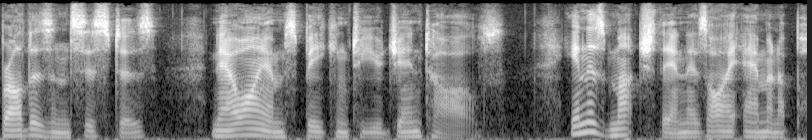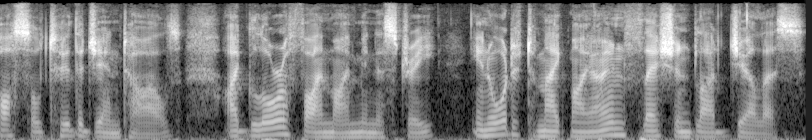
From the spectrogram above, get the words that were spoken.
Brothers and sisters, now I am speaking to you Gentiles. Inasmuch then as I am an apostle to the Gentiles, I glorify my ministry in order to make my own flesh and blood jealous,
